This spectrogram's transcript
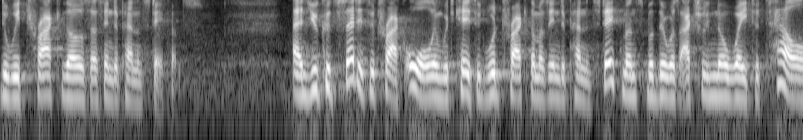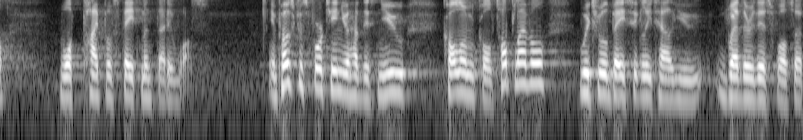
do we track those as independent statements? And you could set it to track all, in which case it would track them as independent statements, but there was actually no way to tell what type of statement that it was. In Postgres 14, you have this new column called top level, which will basically tell you whether this was a,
